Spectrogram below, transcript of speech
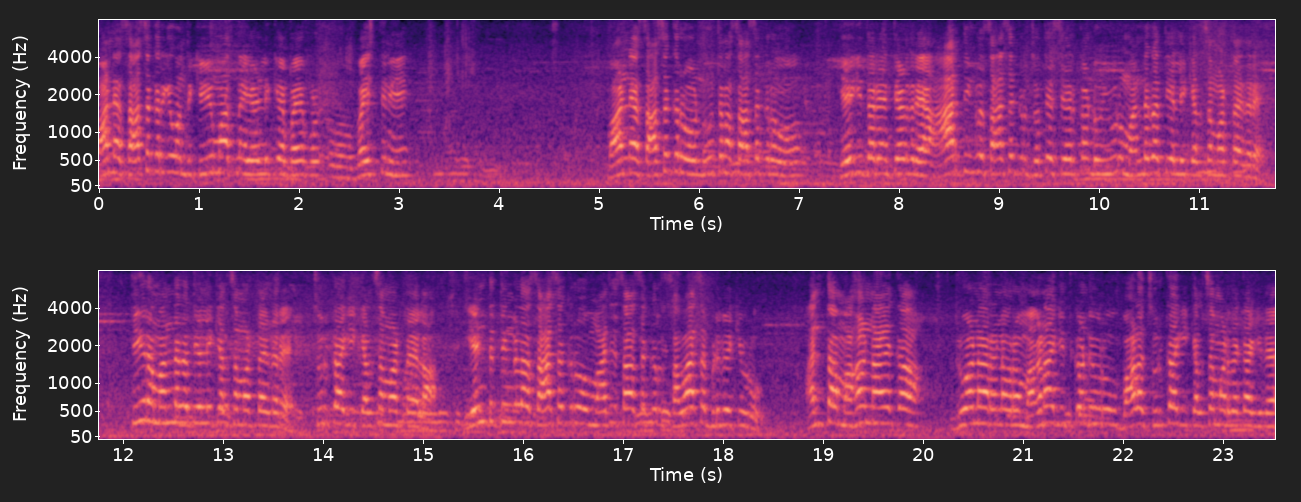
ಮಾನ್ಯ ಶಾಸಕರಿಗೆ ಒಂದು ಕಿವಿ ಮಾತನ್ನ ಹೇಳಲಿಕ್ಕೆ ಭಯ ಬಯಸ್ತೀನಿ. ಮಾನ್ಯ ಶಾಸಕರು, ನೂತನ ಶಾಸಕರು ಹೇಗಿದ್ದಾರೆ ಅಂತ ಹೇಳಿದ್ರೆ ಆರು ತಿಂಗಳು ಶಾಸಕರ ಜೊತೆ ಸೇರ್ಕೊಂಡು ಇವರು ಮಂದಗತಿಯಲ್ಲಿ ಕೆಲಸ ಮಾಡ್ತಾ ಇದ್ದಾರೆ. ತೀರ ಮಂದಗತಿಯಲ್ಲಿ ಕೆಲಸ ಮಾಡ್ತಾ ಇದ್ದಾರೆ. ಚುರುಕಾಗಿ ಕೆಲಸ ಮಾಡ್ತಾ ಇಲ್ಲ. ಎಂಟು ತಿಂಗಳ ಶಾಸಕರು, ಮಾಜಿ ಶಾಸಕರು ಸವಾಸ ಬಿಡಬೇಕು ಇವರು. ಅಂತ ಮಹಾನ್ ನಾಯಕ ಧ್ರುವನಾರಾಯಣ ಅವರ ಮಗನಾಗಿ ಇದ್ಕೊಂಡು ಇವರು ಬಹಳ ಚುರುಕಾಗಿ ಕೆಲಸ ಮಾಡಬೇಕಾಗಿದೆ.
